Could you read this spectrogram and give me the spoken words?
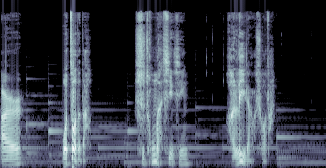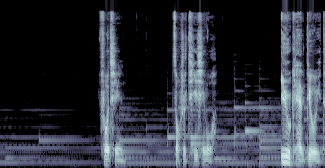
而我做得到是充满信心和力量的说法。”父亲总是提醒我：“You can do it，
